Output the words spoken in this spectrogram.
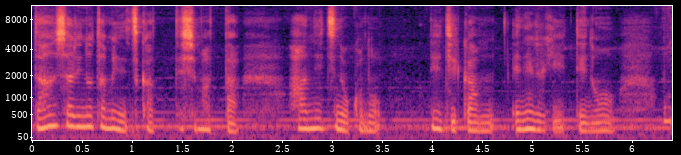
断捨離のために使ってしまった半日のこの、ね、時間エネルギーっていうのをもっ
